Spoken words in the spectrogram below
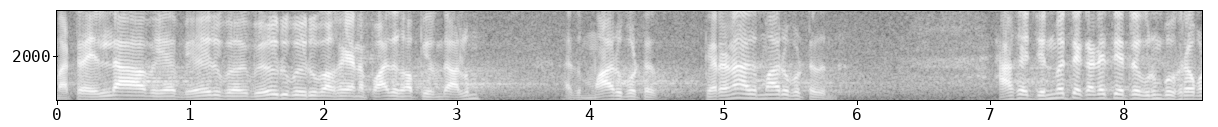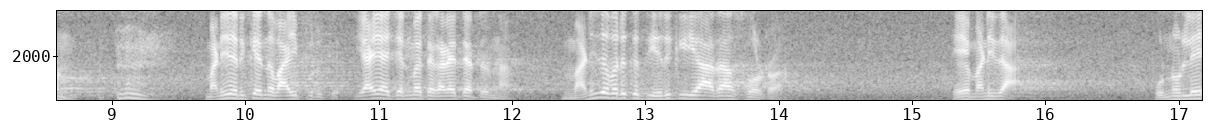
மற்ற எல்லா வே- வேறு வேறு வேறு வகையான பாதுகாப்பு இருந்தாலும் அது மாறுபட்டது. பிறனா அது மாறுபட்டது ஆக ஜென்மத்தை கடைத்தேற்ற விரும்புகிறவன் மனிதனுக்கு இந்த வாய்ப்பு இருக்குது ஏயா ஜென்மத்தை கடைத்தேற்றுனா மனித வர்க்கத்து இருக்கியா தான் சொல்கிறான் ஏ மனிதா உன்னுள்ளே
